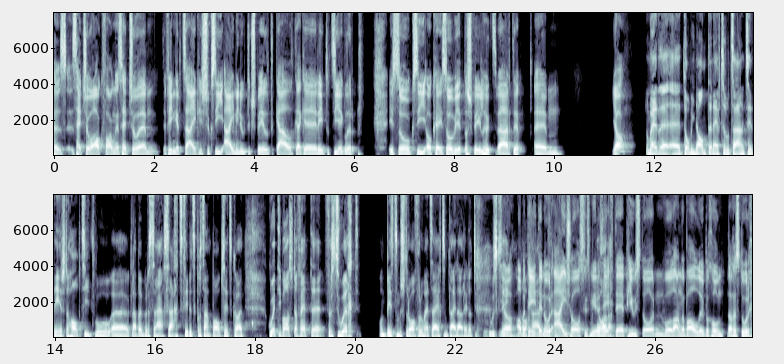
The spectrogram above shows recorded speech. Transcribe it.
Es, es hat schon angefangen, es hat schon, ähm, der Fingerzeig ist schon gewesen, eine Minute gespielt, gell, gegen Reto Ziegler. Ist so gewesen, okay, so wird das Spiel heute werden. Ähm, ja. Und man hat einen äh, dominanten FC Luzern gesehen in der ersten Halbzeit, wo, äh, glaube über 60, 70 Prozent Ballbesitz gehabt Gute Ballstaffette versucht, und bis zum Strafraum hat es eigentlich zum Teil auch relativ gut ausgesehen. Ja, aber Nachher, dort nur eine Chance aus meiner ja, Sicht. Der Pius Dorn, der lange Ball bekommt, nachher durch,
